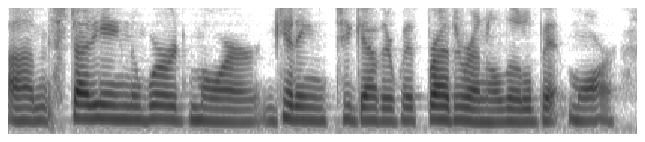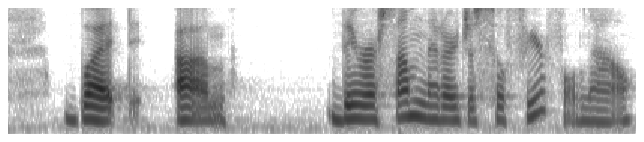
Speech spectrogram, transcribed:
um, studying the word more, getting together with brethren a little bit more. But um, there are some that are just so fearful now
